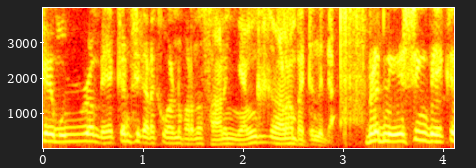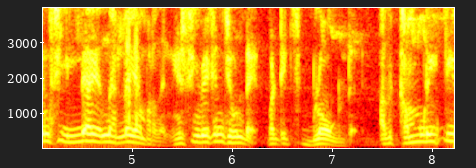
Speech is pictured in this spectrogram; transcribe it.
കെ മുഴുവൻ വേക്കൻസി കിടക്കുവാണെന്ന് പറഞ്ഞ സാധനം ഞങ്ങൾക്ക് കാണാൻ പറ്റുന്നില്ല. ഇവിടെ നേഴ്സിംഗ് വേക്കൻസി ഇല്ല എന്നല്ല ഞാൻ പറഞ്ഞത്. നേഴ്സിംഗ് വേക്കൻസി ഉണ്ട് ബട്ട് ഇറ്റ്സ് ബ്ലോക്ക്ഡ് അത് കംപ്ലീറ്റ്ലി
